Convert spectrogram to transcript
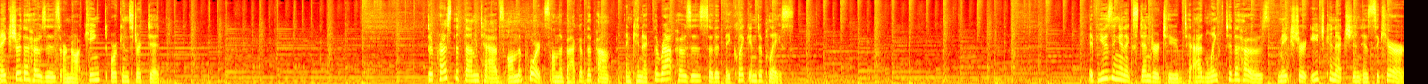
Make sure the hoses are not kinked or constricted. Depress the thumb tabs on the ports on the back of the pump and connect the wrap hoses so that they click into place. If using an extender tube to add length to the hose, make sure each connection is secure.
